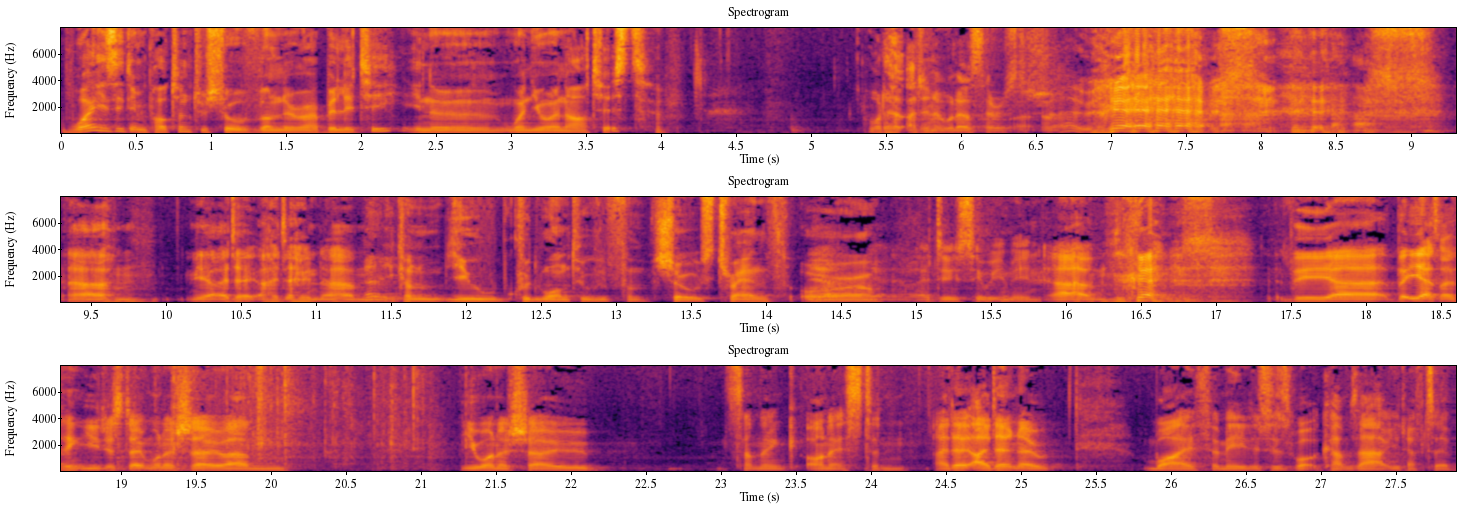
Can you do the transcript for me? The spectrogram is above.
Why is it important to show vulnerability in a, when you're an artist? What el I don't know what else there is to show. um, yeah, I don't. I don't. Um, you can you could want to f- show strength or Yeah, yeah, no, I do see what you mean. Um, the uh, but yes, I think you just don't want to show. Um, you want to show something honest, and I don't. I don't know why. For me, this is what comes out. You'd have to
